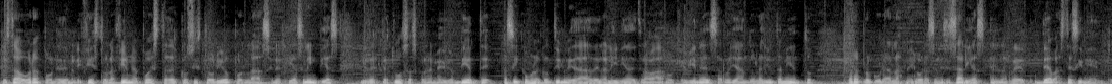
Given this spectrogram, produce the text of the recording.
Esta obra pone de manifiesto la firme apuesta del consistorio por las energías limpias y respetuosas con el medio ambiente, así como la continuidad de la línea de trabajo que viene desarrollando el ayuntamiento para procurar las mejoras necesarias en la red de abastecimiento.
